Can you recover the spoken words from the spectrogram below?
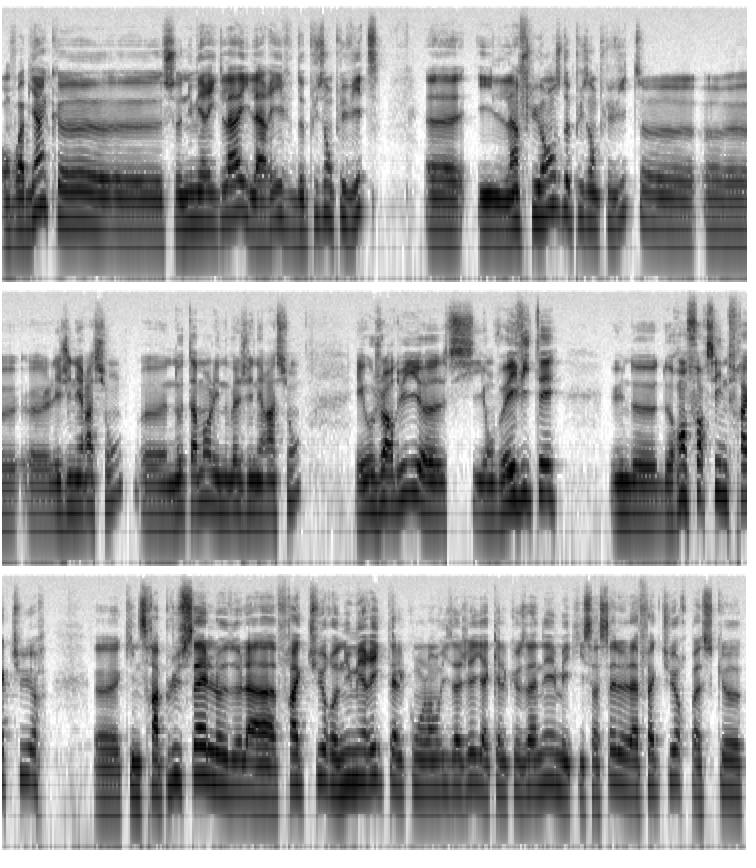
on voit bien que ce numérique-là, il arrive de plus en plus vite. il influence de plus en plus vite les générations, notamment les nouvelles générations. Et aujourd'hui, si on veut éviter une, de renforcer une fracture qui ne sera plus celle de la fracture numérique telle qu'on l'envisageait il y a quelques années, mais qui sera celle de la fracture parce que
